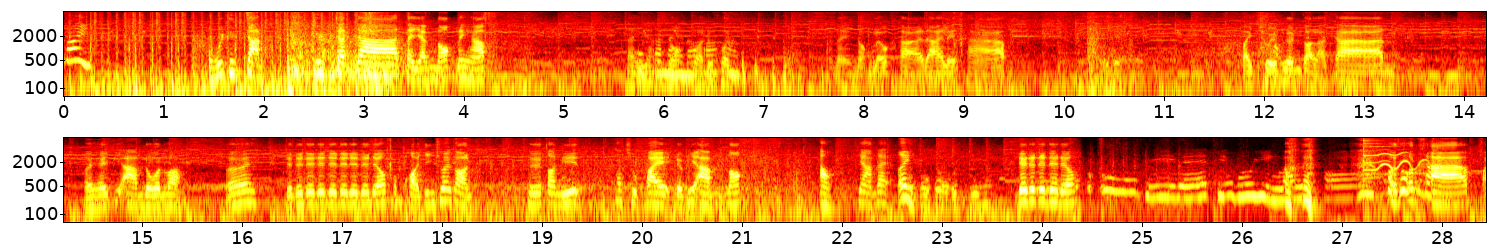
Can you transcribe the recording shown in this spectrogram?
ไม่โอ้ยถึงจัดถึงจัดจ้าแต่ยังน็อกนะครับ แต่ยังน็อกกว่าทุกคนอันไหนน็อกแล้วค่ะได้เลยครับโอเคไปช่วยเพื่อนก่อนละกันเฮ้ยเฮ้ยพี่อาร์มโดนว่ะเฮ้ยเดี๋ยวเดี๋ยวเดี๋ยวเดี๋ยวเดี๋ยวเดี๋ยวผมขอยิงช่วยก่อน คือตอนนี้ถ้าชุบไปเดี๋ยวพี่อาร์มน็อกเอ้าพี่อาร์มได้เอ้ยโอ้โหจริงครับเดี๋ยวเดี๋ยวเดี๋ยวเดี๋ยวพี่เบส ทิ้งผู้หญิงไว้พอขอโทษครับไป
